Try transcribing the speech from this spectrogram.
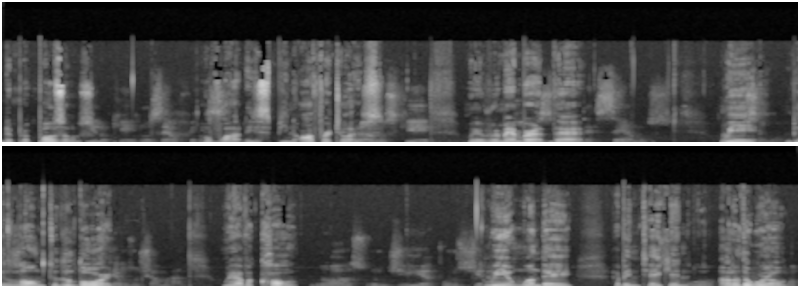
the proposals aquilo que nos é oferecido. of what is being offered to us. We remember that we belong to the Lord. Um. We have a call. Um dia fomos tirados We one day have been taken out of the world.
